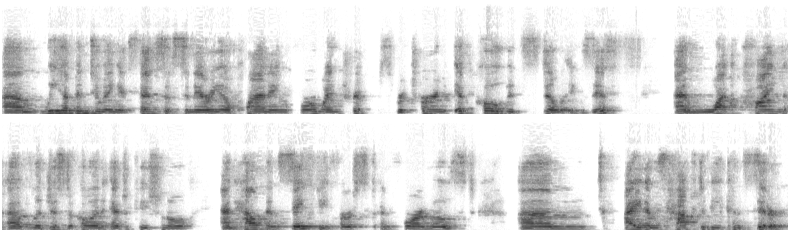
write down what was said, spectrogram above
um, we have been doing extensive scenario planning for when trips return if COVID still exists and what kind of logistical and educational and health and safety first and foremost um, items have to be considered.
